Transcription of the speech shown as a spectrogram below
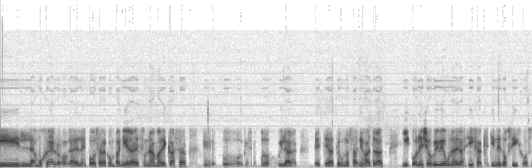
Y la mujer, o la, la esposa, la compañera, es una ama de casa que, se pudo jubilar este, hace unos años atrás, y con ellos vive una de las hijas que tiene dos hijos.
